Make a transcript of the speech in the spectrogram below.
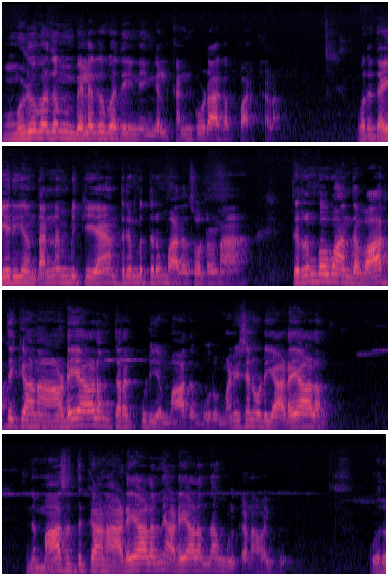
முழுவதும் விலகுவதை நீங்கள் கண்கூடாக பார்க்கலாம். ஒரு தைரியம் தன்னம்பிக்கை ஏன் திரும்ப திரும்ப அதை சொல்கிறேன்னா திரும்பவும் அந்த வார்த்தைக்கான அடையாளம் தரக்கூடிய மாதம் ஒரு மனுஷனுடைய அடையாளம். இந்த மாதத்துக்கான அடையாளமே அடையாளம் தான் உங்களுக்கான அமைப்பு. ஒரு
